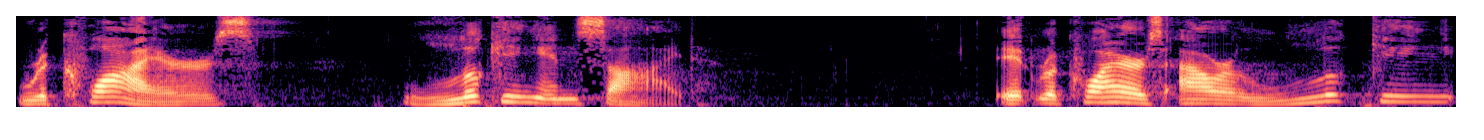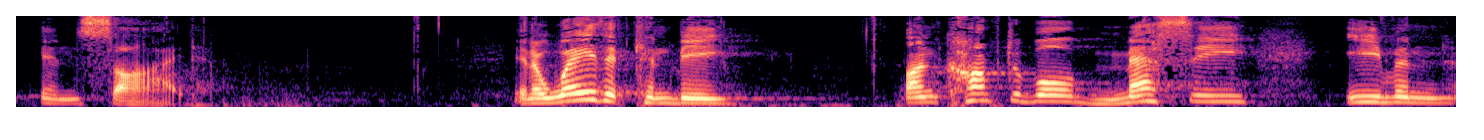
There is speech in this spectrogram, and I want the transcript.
requires looking inside it requires our looking inside in a way that can be uncomfortable, messy, even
